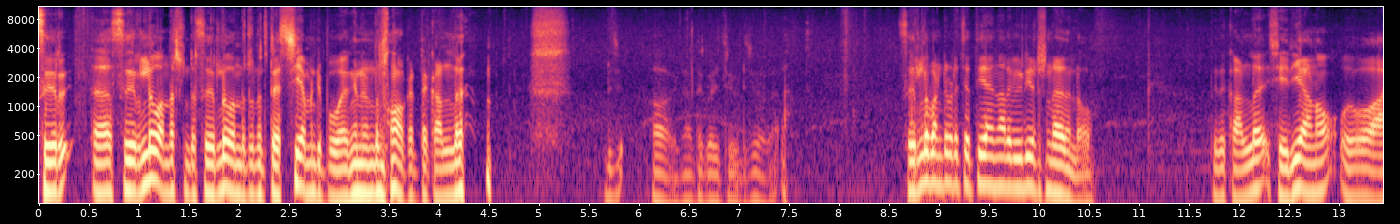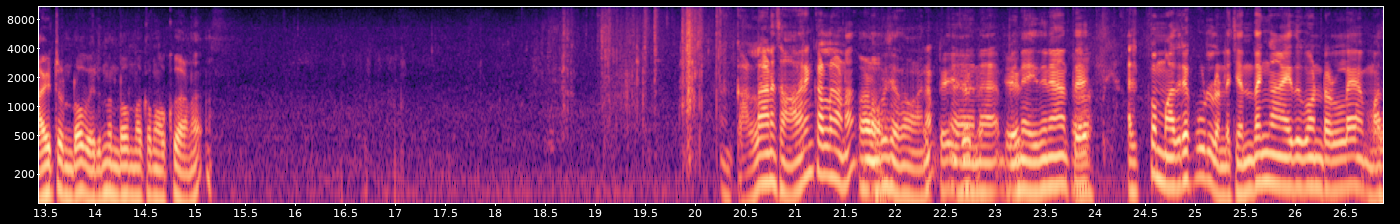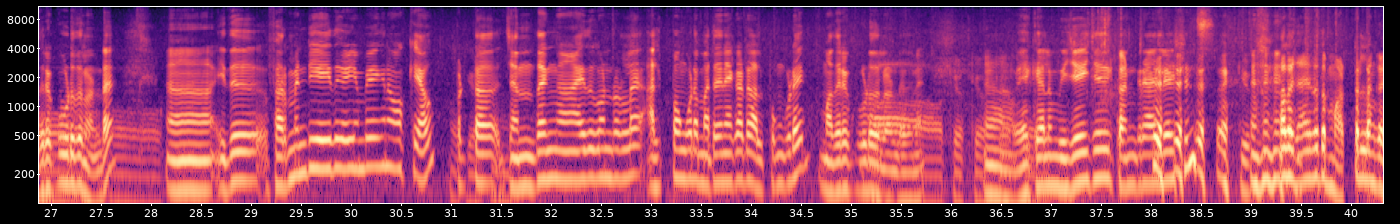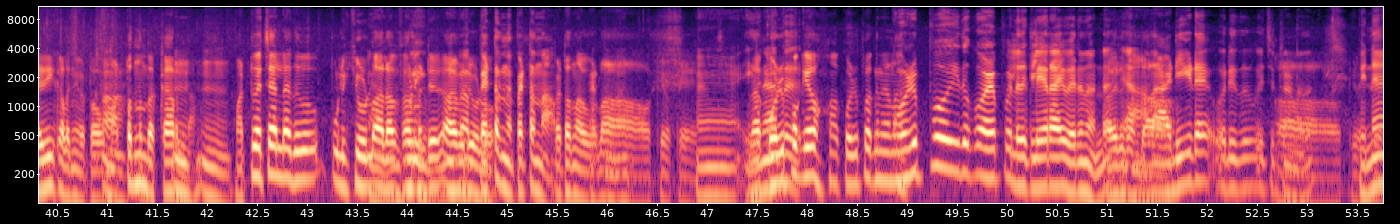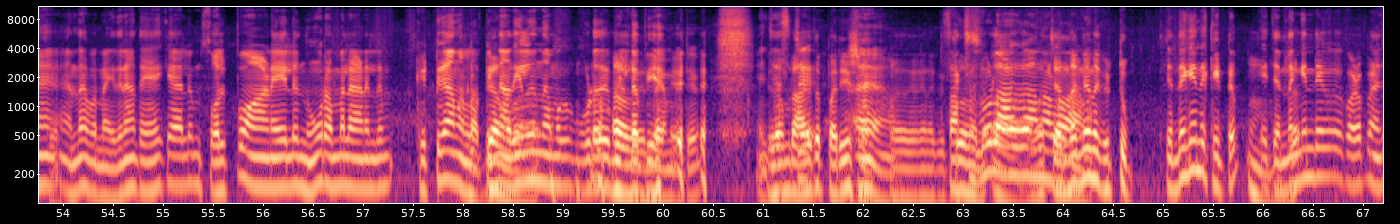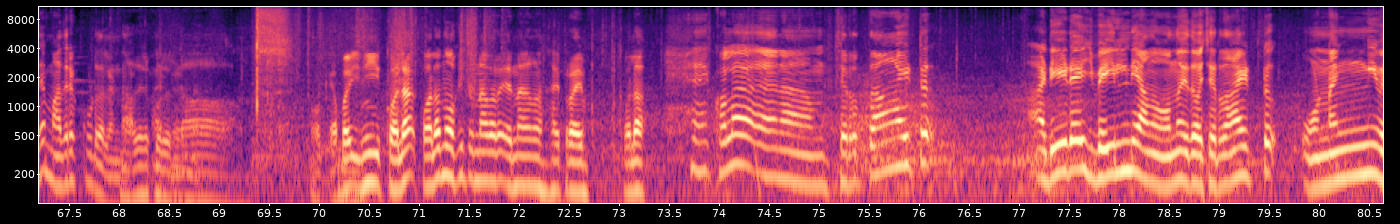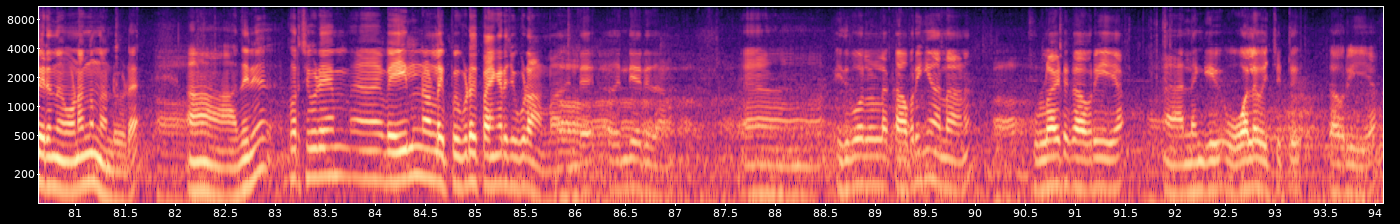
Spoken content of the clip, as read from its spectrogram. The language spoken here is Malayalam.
സിർ സിറിൽ വന്നിട്ടുണ്ട് സിറിൽ വന്നിട്ടൊന്ന് ടെസ്റ്റ് ചെയ്യാൻ വേണ്ടി പോകും എങ്ങനെയുണ്ടെന്ന് നോക്കട്ടെ കള്ള്. പിടിച്ചു ഓ ഇതിനകത്ത് കഴിച്ച് പിടിച്ചു പോകാം. സിറിൽ പണ്ട് ഇവിടെ ചെത്തി ഞാൻ വീഡിയോ ഇട്ടിട്ടുണ്ടായിരുന്നല്ലോ. ഇത് കള്ള് ശരിയാണോ ആയിട്ടുണ്ടോ വരുന്നുണ്ടോ എന്നൊക്കെ നോക്കുകയാണ്. കള്ളാണ് സാധനം കള്ളാണ് നൂറ് ശതമാനം. പിന്നെ പിന്നെ ഇതിനകത്ത് അല്പം മധുരക്കൂടുതലുണ്ട് ചെന്തങ്ങ ആയതുകൊണ്ടുള്ള മധുരക്കൂടുതലുണ്ട്. ഇത് ഫെർമെന്റ് ചെയ്ത് കഴിയുമ്പോൾ ഇങ്ങനെ ഓക്കെ ആവും. ബട്ട് ചെന്തങ്ങ ആയതുകൊണ്ടുള്ള അല്പം കൂടെ മറ്റേതിനെക്കാട്ടും അല്പം കൂടെ മധുരക്കൂടുതലുണ്ട് ഇതിന്. വേക്കാലം വിജയിച്ചത് കൺഗ്രാറ്റുലേഷൻസ് അല്ല ഞാൻ ഇതിനകത്ത് മട്ടെല്ലാം കഴുകി കളഞ്ഞു കേട്ടോ മട്ടൊന്നും വെക്കാറില്ല. മട്ട് വെച്ചാലേ അത് പുളിക്കുള്ളൂ അല്ല പെട്ടെന്ന് പെട്ടെന്നാവും. ആ, കൊഴുപ്പൊക്കെയോ? കൊഴുപ്പ് എങ്ങനെയാണ്? കൊഴുപ്പ് ഇത് കുഴപ്പമില്ല. ഇത് ക്ലിയർ ആയി വരുന്നുണ്ട്. അടിയുടെ ഒരു ഇത് വെച്ചിട്ടാണ് പിന്നെ എന്താ പറഞ്ഞ ഇതിനകത്ത് ഏക്കാലും സ്വല്പമാണേലും നൂറ് എം എൽ ആണേലും കിട്ടുക എന്നുള്ള പിന്നെ അതിൽ നിന്ന് നമുക്ക് കൂടുതൽ ബിൽഡപ്പ് ചെയ്യാൻ പറ്റും. സക്സസ്ഫുൾ ആകുക എന്നുള്ളതാണ്. കിട്ടും. ചെന്തെങ്കിന്ന് കിട്ടും. ചെന്തെങ്കിന്റെ കുഴപ്പമെന്ന് വെച്ചാൽ മധുര കൂടുതലുണ്ട് ഓക്കെ അപ്പോൾ ഇനി കൊല കൊല നോക്കിയിട്ടുണ്ടാ എന്നാണ് അഭിപ്രായം? കൊല. കൊല ചെറുതായിട്ട് അടിയുടെ വെയിലിന്റെ ആണെന്ന് തോന്നുന്നു. ഇതോ ചെറുതായിട്ട് ഉണങ്ങി വരുന്നു ഉണങ്ങുന്നുണ്ട് ഇവിടെ. ആ. അതിന് കുറച്ചുകൂടെ വെയിലിനുള്ള ഇപ്പോൾ ഇവിടെ ഭയങ്കര ചൂടാണല്ലോ. അതിന്റെ അതിന്റെ ഒരു ഇതാണ്. ഇതുപോലുള്ള കവറിങ് നല്ലതാണ്. ഫുള്ളായിട്ട് കവർ ചെയ്യുക. അല്ലെങ്കിൽ ഓല വെച്ചിട്ട് കവർ ചെയ്യുക.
